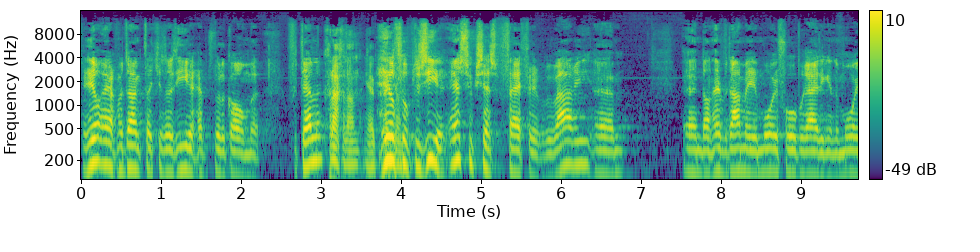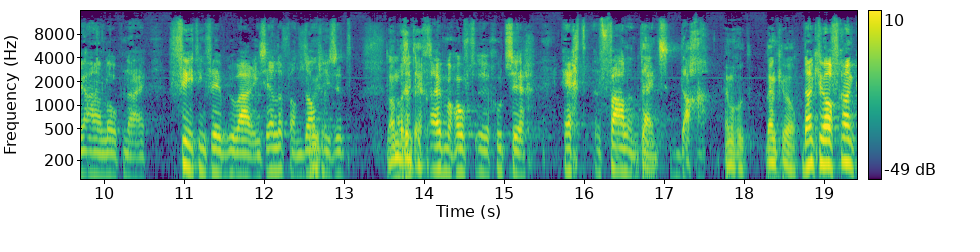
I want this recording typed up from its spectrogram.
heel erg bedankt dat je dat hier hebt willen komen vertellen. Graag gedaan. Heel veel plezier en succes op 5 februari. Ehm, en dan hebben we daarmee een mooie voorbereiding en een mooie aanloop naar 14 februari zelf. Want dan is het, Dan als ik begint het echt. uit mijn hoofd eh, goed zeg, echt Valentijnsdag. Helemaal goed. Dankjewel. Dankjewel Frank.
